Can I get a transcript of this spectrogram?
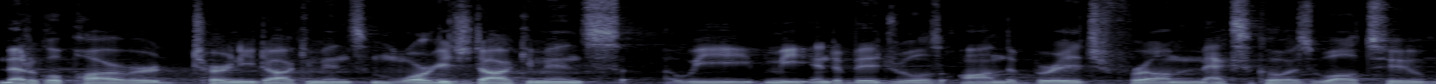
medical power of attorney documents, mortgage documents. We meet individuals on the bridge from Mexico as well too.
